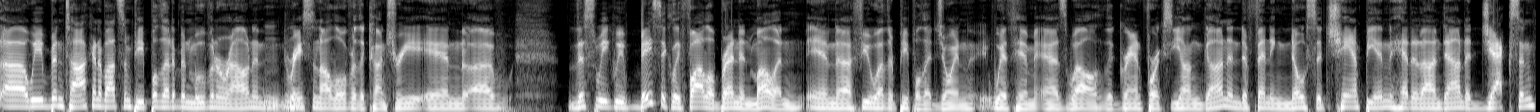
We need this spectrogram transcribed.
Uh, we've been talking about some people that have been moving around and racing all over the country. And uh, this week we've basically followed Brendan Mullen and a few other people that join with him as well. The Grand Forks Young Gun and defending NOSA champion headed on down to Jackson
